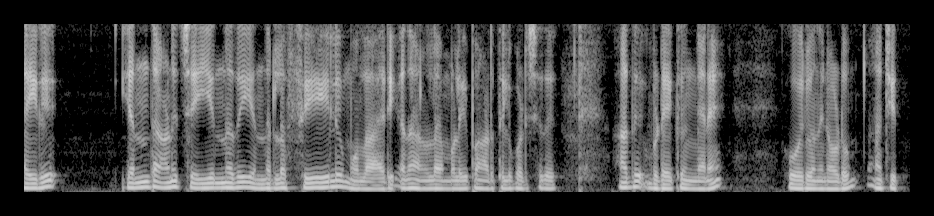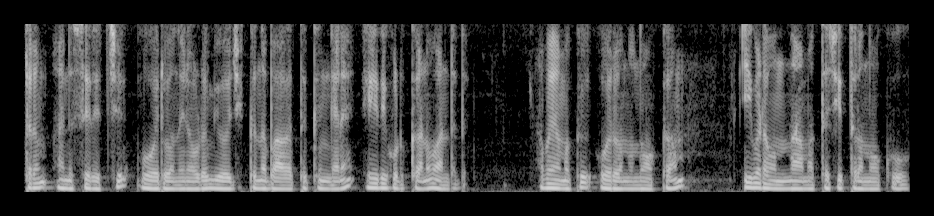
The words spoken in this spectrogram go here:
അതിൽ എന്താണ് ചെയ്യുന്നത് എന്നുള്ള ഫീൽ മുലാരി അതാണല്ലോ നമ്മൾ ഈ പാഠത്തിൽ പഠിച്ചത്. അത് ഇവിടേക്ക് ഇങ്ങനെ ഓരോന്നിനോടും ആ ചിത്രം അനുസരിച്ച് ഓരോന്നിനോടും യോജിക്കുന്ന ഭാഗത്തേക്ക് ഇങ്ങനെ എഴുതി കൊടുക്കുകയാണ് വേണ്ടത്. അപ്പോൾ നമുക്ക് ഓരോന്ന് നോക്കാം. ഇവിടെ ഒന്നാമത്തെ ചിത്രം നോക്കൂ.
